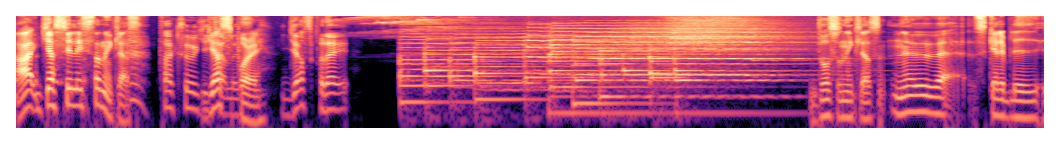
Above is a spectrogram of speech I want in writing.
ja, göss i listan Niklas. Tack så mycket Göss Kallis. på dig. Göss på dig. Då så Niklas, nu eh, ska det bli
